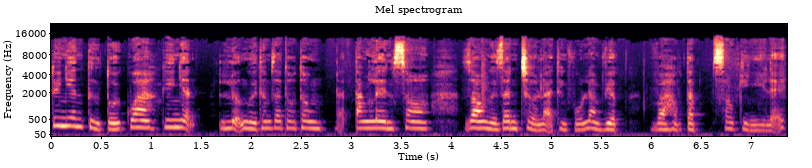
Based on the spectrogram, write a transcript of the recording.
Tuy nhiên từ tối qua ghi nhận lượng người tham gia giao thông đã tăng lên so do người dân trở lại thành phố làm việc và học tập sau kỳ nghỉ lễ.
